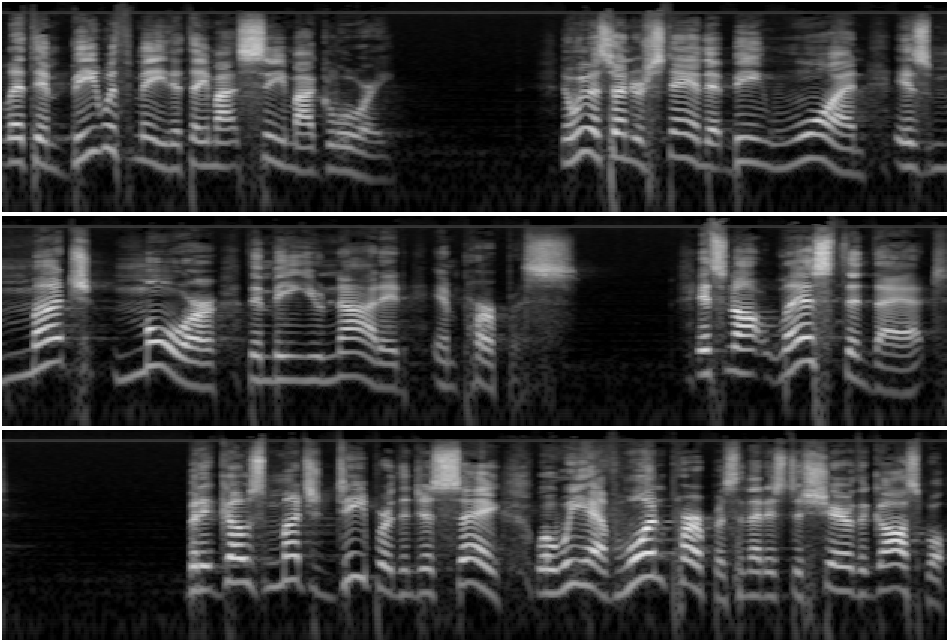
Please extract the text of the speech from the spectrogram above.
let them be with me that they might see my glory. Now, we must understand that being one is much more than being united in purpose. It's not less than that, but it goes much deeper than just saying, well, we have one purpose, and that is to share the gospel.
